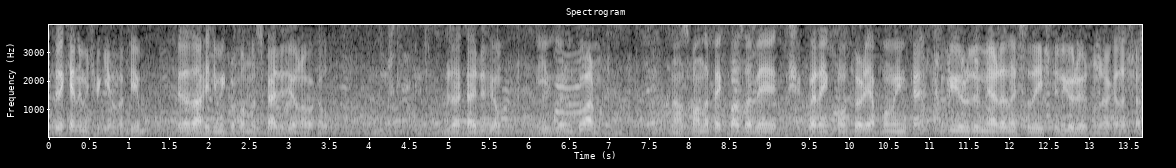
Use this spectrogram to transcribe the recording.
Bir de kendimi çekeyim bakayım. Bir de dahili mikrofon nasıl kaydediyor ona bakalım. Güzel kaydediyor mu? İyi bir görüntü var mı? Lansmanda pek fazla bir ışık ve renk kontrolü yapmama imkan. Çünkü yürüdüğüm yerde nasıl değiştiğini görüyorsunuz arkadaşlar.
